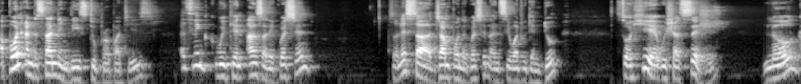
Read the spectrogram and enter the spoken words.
upon understanding these two properties i think we can answer the question. So let's uh, jump on the question and see what we can do. So here we shall say log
